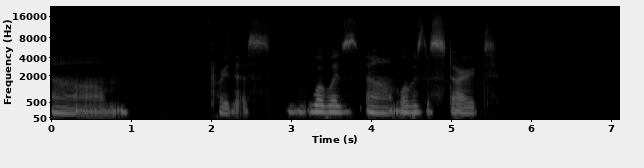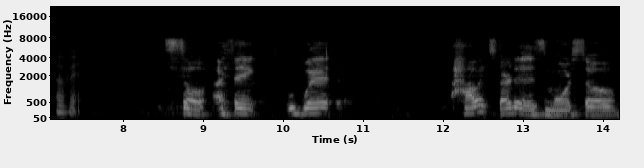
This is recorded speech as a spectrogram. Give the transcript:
um, for this? What was um, what was the start of it? So i think what how it started is more so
